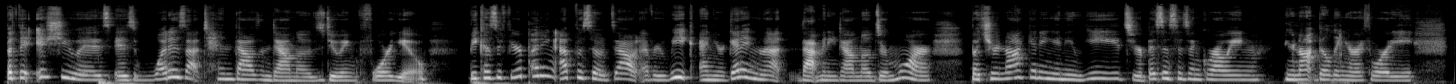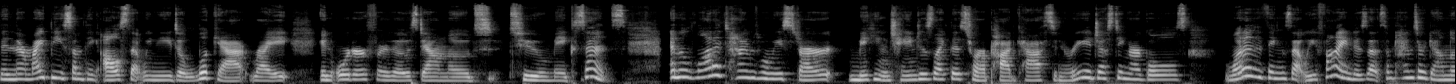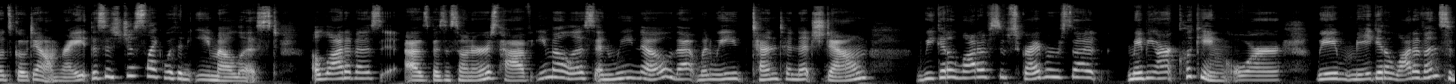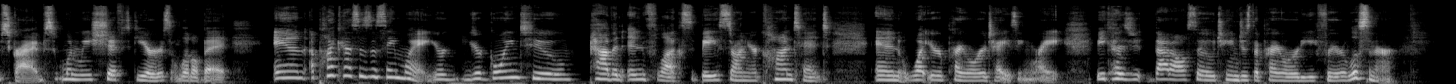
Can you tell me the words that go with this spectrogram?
but the issue is is what is that 10,000 downloads doing for you because if you're putting episodes out every week and you're getting that that many downloads or more but you're not getting any leads your business isn't growing you're not building your authority, then there might be something else that we need to look at, right? In order for those downloads to make sense. And a lot of times when we start making changes like this to our podcast and readjusting our goals, one of the things that we find is that sometimes our downloads go down, right? This is just like with an email list. A lot of us as business owners have email lists, and we know that when we tend to niche down, we get a lot of subscribers that maybe aren't clicking, or we may get a lot of unsubscribes when we shift gears a little bit. And a podcast is the same way. You're you're going to have an influx based on your content and what you're prioritizing, right? Because that also changes the priority for your listener.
